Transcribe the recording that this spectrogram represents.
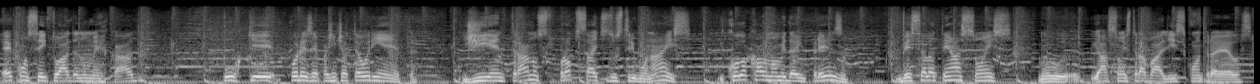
é conceituada no mercado. Porque, por exemplo, a gente até orienta de entrar nos próprios sites dos tribunais e colocar o nome da empresa, ver se ela tem ações, no, ações trabalhistas contra elas.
